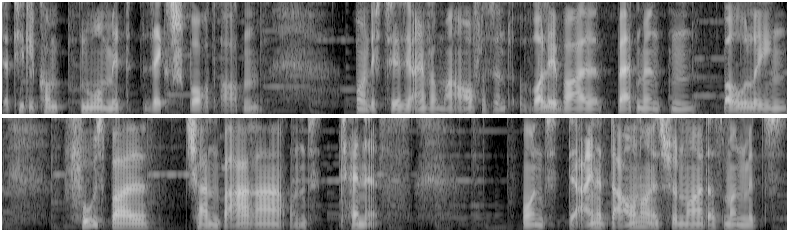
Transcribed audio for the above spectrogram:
der Titel kommt nur mit sechs Sportarten und ich zähle sie einfach mal auf. Das sind Volleyball, Badminton, Bowling, Fußball, Chanbara und Tennis. Und der eine Downer ist schon mal, dass man mit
